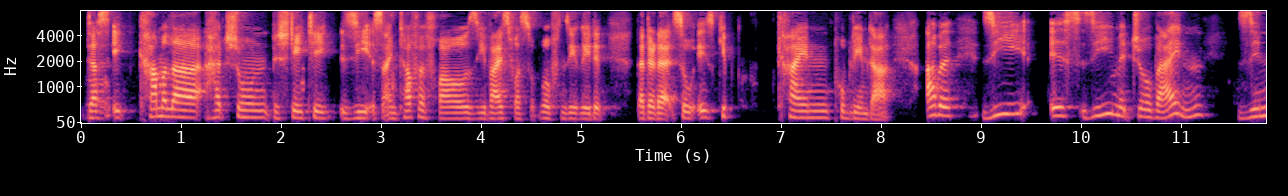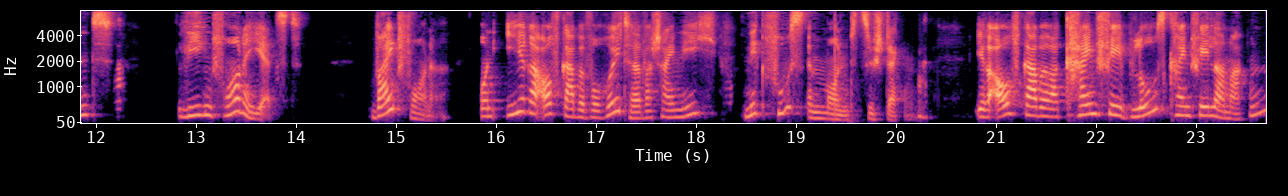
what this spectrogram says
Dass ich, Kamala hat schon bestätigt, sie ist eine taffe Frau, sie weiß, was, wovon sie redet. Da, da, da. So, es gibt kein Problem da. Aber sie ist, sie mit Joe Biden sind, liegen vorne jetzt. Weit vorne. Und ihre Aufgabe war heute wahrscheinlich, Nick Fuß im Mund zu stecken. Ihre Aufgabe war kein Fehl, bloß kein Fehler machen.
